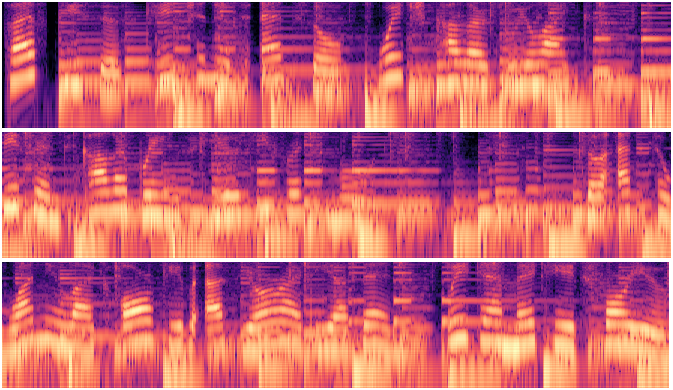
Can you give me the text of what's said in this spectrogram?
5 pieces kitchen utensil which color do you like? Different color brings you different mood. Select one you like or give us your idea then we can make it for you.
